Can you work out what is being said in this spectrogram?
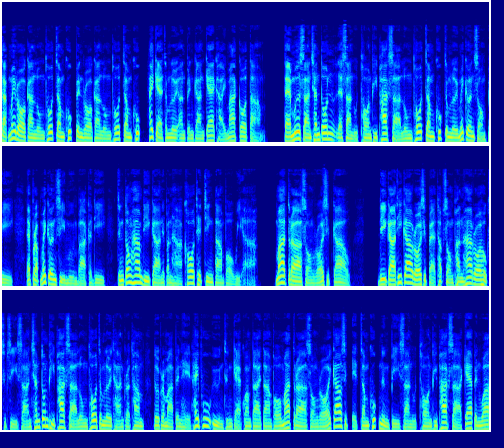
จากไม่รอการลงโทษจำคุกเป็นรอการลงโทษจำคุกให้แก่จำเลยอันเป็นการแก้ไขมากก็ตาม แต่เมื่อศาลชั้นต้นและศาลอุทธรณ์พิพากษาลงโทษจำคุกจำเลยไม่เกิน 2 ปี และปรับไม่เกิน40,000บาทคดี จึงต้องห้ามดีกาในปัญหาข้อเท็จจริงตามปวีอามาตรา 219 ดีกาที่ 918 ทับ 2564 ศาลชั้นต้นพิพากษาลงโทษจำเลยฐานกระทำ โดยประมาทเป็นเหตุให้ผู้อื่นถึงแก่ความตายตามพมาตรา 291 จำคุก 1 ปี ศาลอุทธรณ์พิพากษาแก้เป็นว่า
